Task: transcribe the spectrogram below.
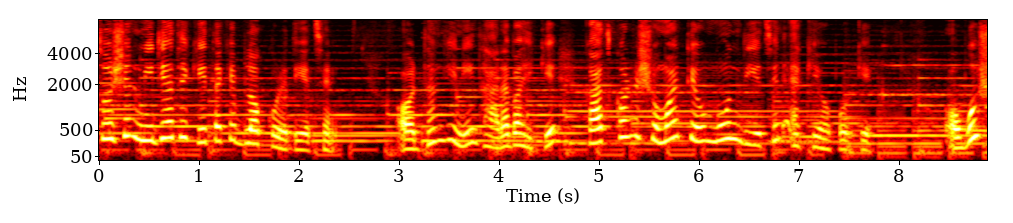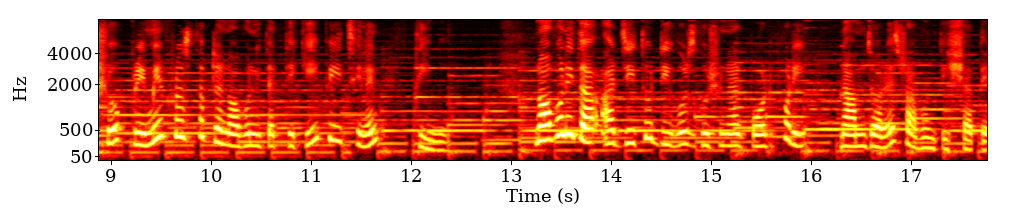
সোশ্যাল মিডিয়া থেকে তাকে ব্লক করে দিয়েছেন। অর্ধাঙ্গিনী ধারাবাহিকে কাজ করার সময়তেও মন দিয়েছেন একে অপরকে। অবশ্য প্রেমের প্রস্তাবটা নবনীতার থেকেই পেয়েছিলেন তিনি। নবনীতা আর জিতুর ডিভোর্স ঘোষণার পরপরই নাম জড়ায় শ্রাবন্তীর সাথে।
